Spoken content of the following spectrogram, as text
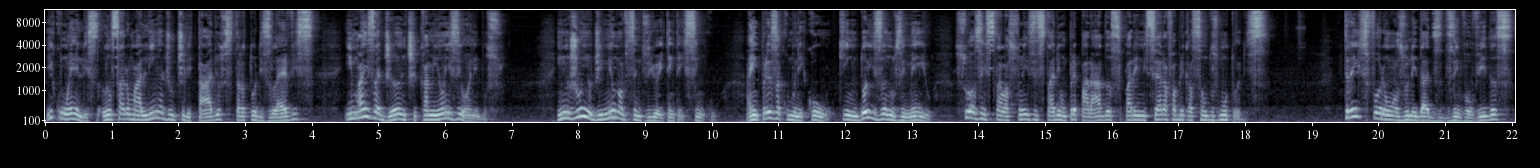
e com eles lançar uma linha de utilitários, tratores leves e mais adiante caminhões e ônibus. Em junho de 1985, a empresa comunicou que em dois anos e meio suas instalações estariam preparadas para iniciar a fabricação dos motores. Três foram as unidades desenvolvidas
